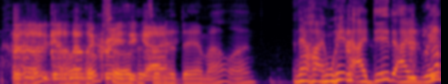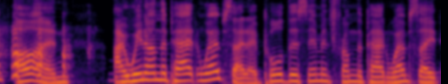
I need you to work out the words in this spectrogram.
got I would another hope so crazy if it's guy. in the damn outline. Now I went. I did. I went on. I went on the patent website. I pulled this image from the patent website.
